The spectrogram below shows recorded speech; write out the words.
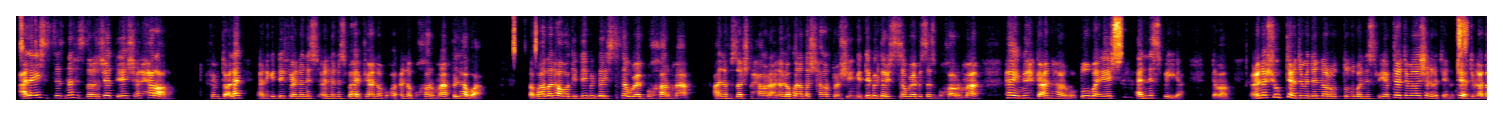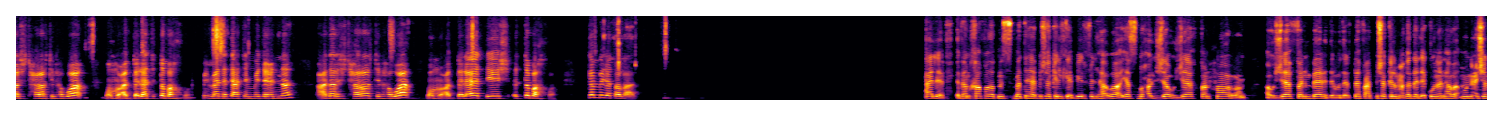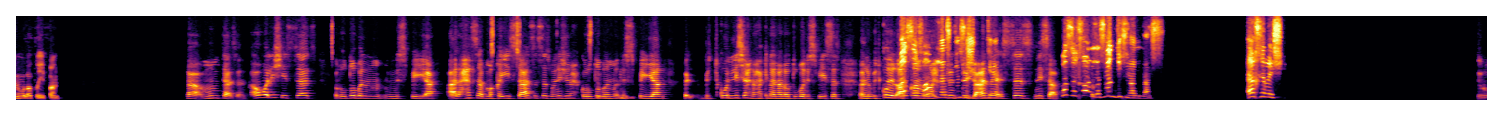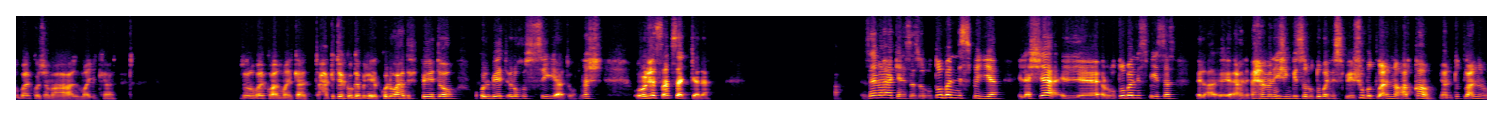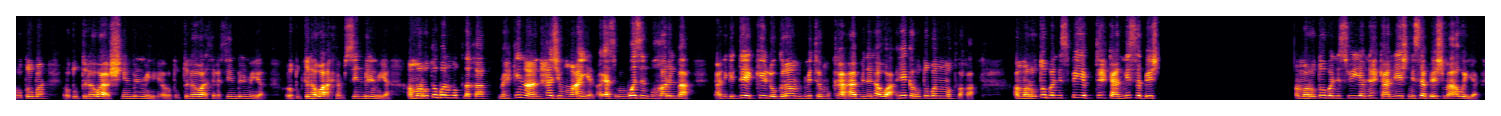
على إيش؟ نفس درجات إيش؟ الحرارة. فهمتوا علي؟ يعني قد إيه في عندنا نس... عندنا نسبة هاي في عندنا عندنا بخار ماء في الهواء. طب هذا الهواء قد إيه بيقدر يستوعب بخار ماء؟ على نفس درجة الحرارة. يعني لو كانت درجة حرارته 20 قد إيه بيقدر يستوعب أساس بخار ماء؟ هاي بنحكي عنها الرطوبة إيش؟ النسبية. تمام. عنا شو بتعتمد ان الرطوبة النسبية؟ بتعتمد على شغلتين. بتعتمد على درجة حرارة الهواء ومعدلات التبخر بماذا تعتمد عنا؟ على درجة حرارة الهواء ومعدلات إيش؟ التبخر كمل يا طلال. ألف. إذا انخفضت نسبتها بشكل كبير في الهواء يصبح الجو جافا حارا. أو جافا باردا وإذا ارتفعت بشكل معتدل يكون الهواء منعشا ولطيفا. تمام ممتازا. أول شيء أستاذ الرطوبة النسبية. على حسب مقاييسات أستاذ ما نيجي نحكي رطوبة نسبية. بتكون ليش إحنا حكينا عن رطوبة نسبية أستاذ؟ لأنه بتكون الأرقام اللي راح تنتج. عنها أستاذ نسب. بس خلص عندي خلص. آخر إشي. ديروا بالكم يا جماعة المايكات. ديروا بالكم على المايكات. حكيت لكم قبل هيك كل واحد في بيته وكل بيت له خصوصياته. نش والحصة مسجلة. زي ما حكينا أستاذ الرطوبة النسبية الأشياء ال- الرطوبة النسبية ال- يعني إحنا لما نيجي نقيس الرطوبة النسبية شو بيطلع لنا؟ أرقام. يعني بتطلع لنا الرطوبة رطوبة الهواء 20% رطوبة الهواء 30% رطوبة الهواء 50% أما الرطوبة المطلقة بنحكي لنا عن حجم معين وزن بخار الماء. يعني قد إيه كيلو جرام بمتر مكعب من الهواء هيك الرطوبة المطلقة. أما الرطوبة النسبية بتحكي عن نسب إيش؟ أما الرطوبة النسبية بنحكي عن إيش؟ نسب إيش؟ مئوية.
